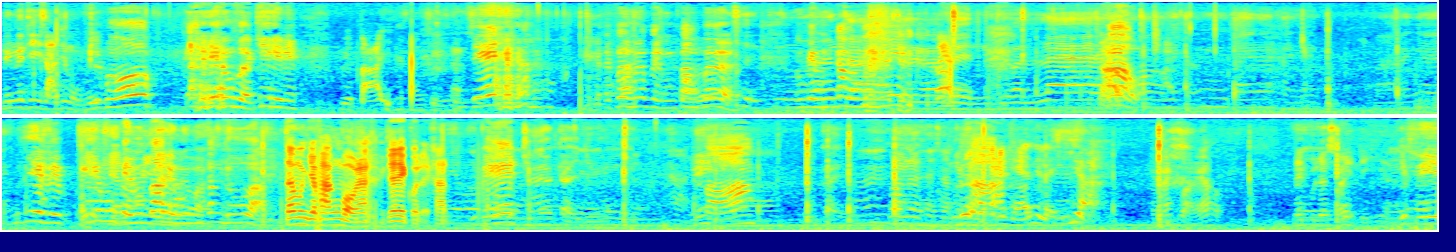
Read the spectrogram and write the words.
หนึ่งนาทีสามสิบหกวิสิบหกไอ้เหี้ยมึงเผื่อขี้นี่เวียตายสามสี่สามเจ๊ไอ้เปิ้ลมึงเป็นมึงปั้มเปิ้ลมึงเป็นมึงกำลังนี่เก้า ยี่สิบไอ้เหี้ยมึงเป็นมึงปั้มเนี่ยมึงต้องดูอะถ้ามึงจะพักมึงบอกนะ จะได้กดไอ้คัดยี่สิบเอ็ดเนื้อไก่ยิงยี่สิบสองไก่ว่ามันเรื่องสายชันยี่สิบสามการแขนนี่แหละเหี้ยเห็นไหมกว่าแล้วเล่นกูเลือกสิบเอ็ดดิเฮียยี่สิบสี่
